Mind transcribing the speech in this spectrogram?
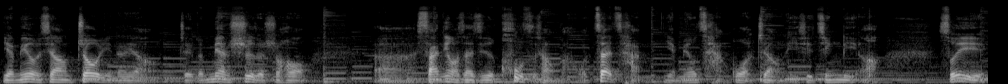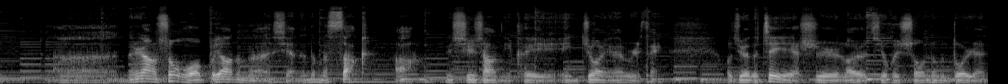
也没有像 Joey 那样，这个面试的时候，呃，撒尿在自己的裤子上吧，我再惨也没有惨过这样的一些经历啊，所以，呃，能让生活不要那么显得那么 suck 啊，实际上你可以 enjoy everything。我觉得这也是老友记会收那么多人，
